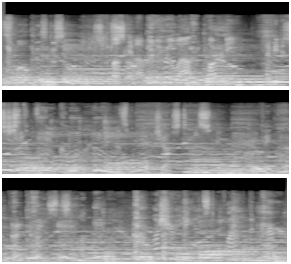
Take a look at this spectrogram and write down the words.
Small business owners Fuck it, I'm gonna go out and party. I mean, it's just the readjust to this new. Wash your hands to flatten the curve.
